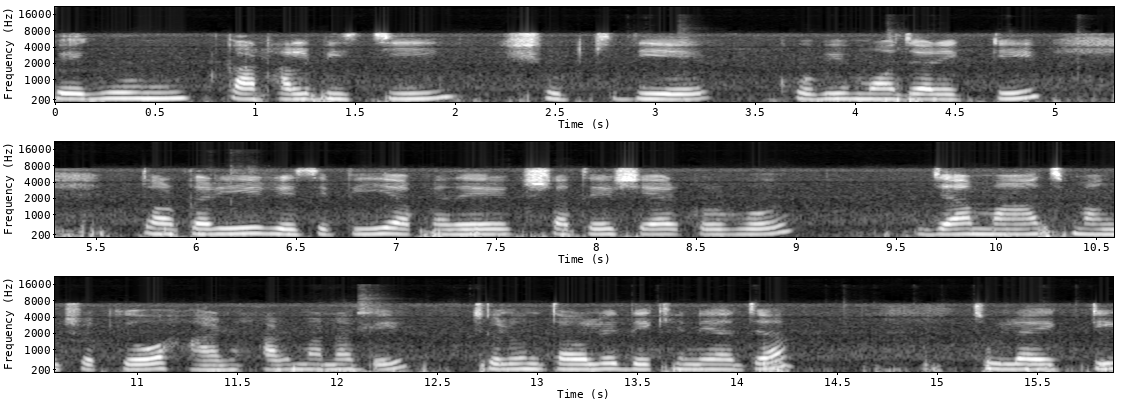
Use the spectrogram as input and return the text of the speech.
বেগুন, কাঁঠাল বিচি, শুটকি দিয়ে খুবই মজার একটি তরকারি রেসিপি আপনাদের সাথে শেয়ার করব, যা মাছ, মাংসকেও হার হার মানাবে। চলুন তাহলে দেখে নেওয়া যাক। চুলা একটি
